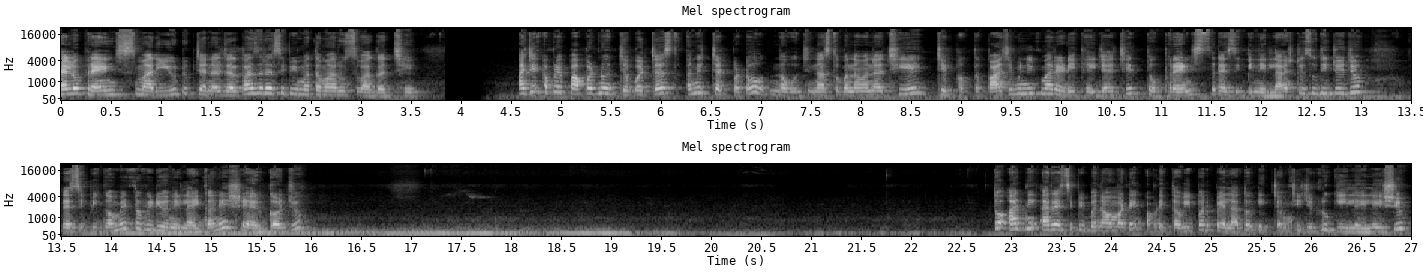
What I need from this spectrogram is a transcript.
હેલો ફ્રેન્ડ્સ, મારી યુટ્યુબ ચેનલ જલપાઝ રેસિપીમાં તમારું સ્વાગત છે. આજે આપણે પાપડનો જબરજસ્ત અને ચટપટો નવો જ નાસ્તો બનાવવાના છીએ, જે ફક્ત પાંચ મિનિટમાં રેડી થઈ જાય છે. તો ફ્રેન્ડ્સ, રેસીપીને લાસ્ટ સુધી જોજો. રેસીપી ગમે તો વિડીયોને લાઇક અને શેર કરજો. તો આજની આ રેસીપી બનાવવા માટે આપણે તવી પર પહેલાં તો એક ચમચી જેટલું ઘી લઈ લઈશું.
